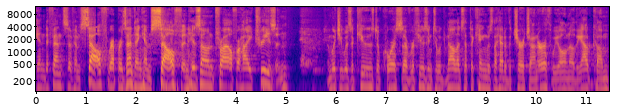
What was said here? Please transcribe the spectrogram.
in defense of himself, representing himself in his own trial for high treason in which he was accused, of course, of refusing to acknowledge that the king was the head of the church on earth. We all know the outcome.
